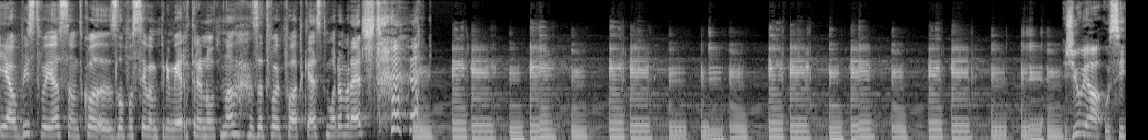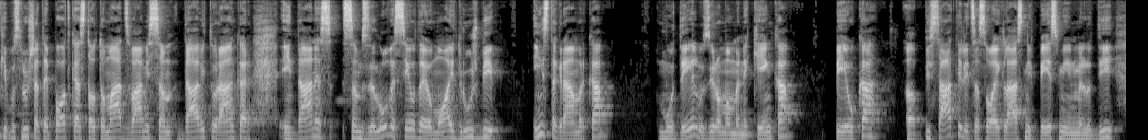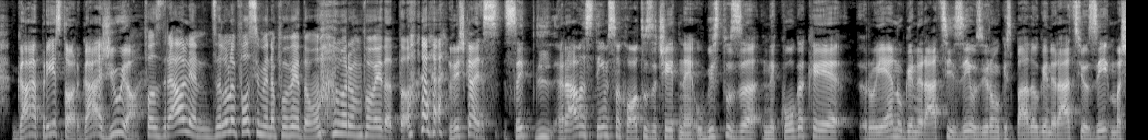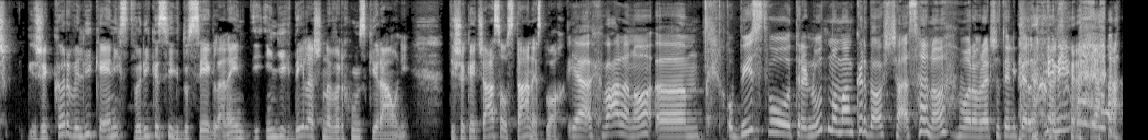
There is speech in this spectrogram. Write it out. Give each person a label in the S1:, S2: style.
S1: Ja, v bistvu jaz sem tako zelo poseben primer trenutno za tvoj podcast, moram reči.
S2: Živijo vsi, ki poslušate podcast Automat, z vami sem David Urankar in danes sem zelo vesel, da je v moji družbi Instagramerka, model oziroma manekenka, pevka, Eh, pisateljica svojih lastnih pesmi in melodij, Gaja Prestor, Gaja živijo.
S1: Pozdravljen, zelo lepo si mi napovedal, moram povedati to.
S2: Veš kaj, raven s tem sem hotel začeti, ne? v bistvu za nekoga, ki je rojen v generaciji Z, oziroma ki spada v generacijo Z, imaš že kar veliko enih stvari, ki si jih dosegla in, in jih delaš na vrhunski ravni. Ti še kaj časa ostane sploh?
S1: Ja, hvala. No. Um, v bistvu trenutno imam kar dosti časa, no. moram reči, te kar razumem.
